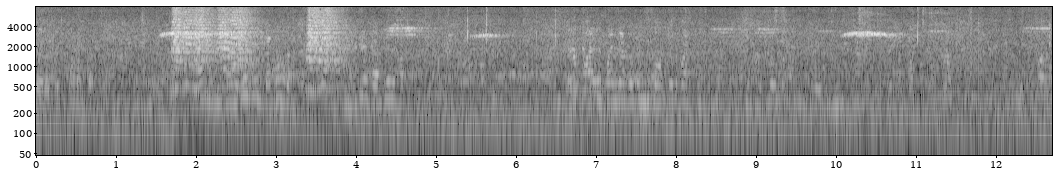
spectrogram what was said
దగ్గర పెట్టుకోవడం తప్ప. మీకు మనం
